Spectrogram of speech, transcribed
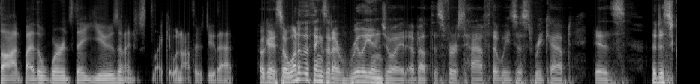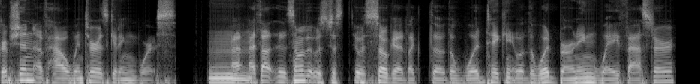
thought by the words they use, and I just like it when authors do that. Okay, so one of the things that I really enjoyed about this first half that we just recapped is the description of how winter is getting worse. Mm. I, I thought some of it was just it was so good, like the the wood taking the wood burning way faster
